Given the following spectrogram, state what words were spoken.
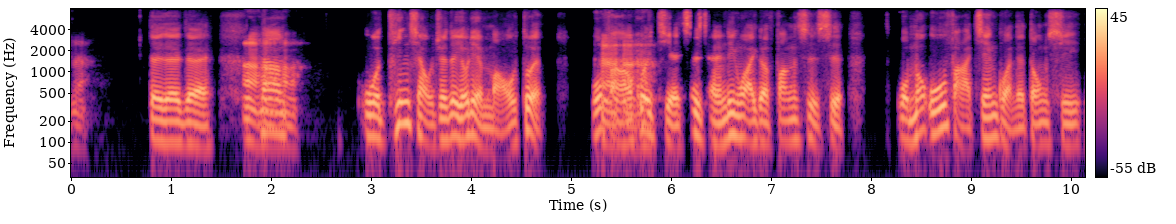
是？对对对，啊，那我听起来我觉得有点矛盾，我反而会解释成另外一个方式，是我们无法监管的东西，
